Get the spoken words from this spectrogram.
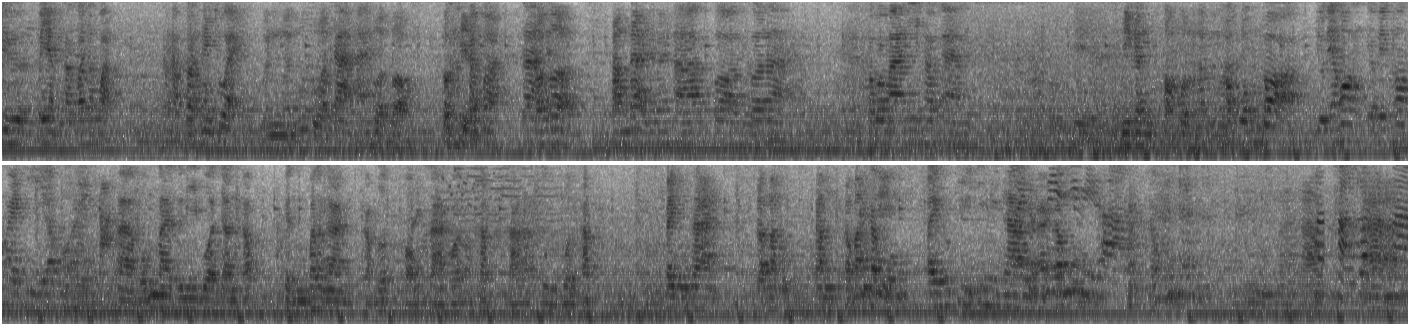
รือไปยังสากลจังหวัดนะครับเพื่อให้ช่วย เหมือนเหมือนผู้ตรวจใช่ผู้ตรวจสอบตัวเขียนมาใช่ แล้วก็ทำได้ใช่ไหม ครับก็ก็ได้ครับก็ประมาณนี้ครับงานโอเค มีกันสองคนครับคุณของผมก็อยู่ในห้องจะเป็นห้องไอทีครับผมอ่าผมนายสนีบัวจันทร์ครับ เป็นพนักงานขับรถของสากลออมทรัพย์สาธารณสุขอุบลครับ ไปดูทางกลับมาถูกกลับกลับบ้านครับที่ผมไปทุกที่ที่มีไปทางทุกที่ที่มีทางค่ะก็จะมา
